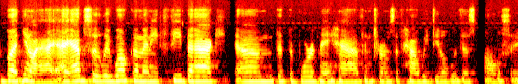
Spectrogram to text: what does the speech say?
but you know, I, I absolutely welcome any feedback um, that the board may have in terms of how we deal with this policy.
